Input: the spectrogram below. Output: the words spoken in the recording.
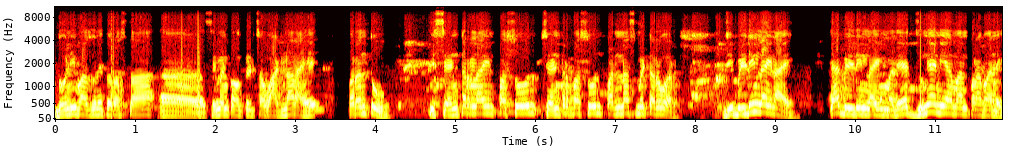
दोन्ही बाजूने तो रस्ता सिमेंट कॉन्क्रीटचा वाढणार आहे. परंतु ती सेंटर लाईन पासून सेंटरपासून पन्नास मीटरवर जी बिल्डिंग लाईन आहे त्या बिल्डिंग लाईन मध्ये जुन्या नियमांप्रमाणे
